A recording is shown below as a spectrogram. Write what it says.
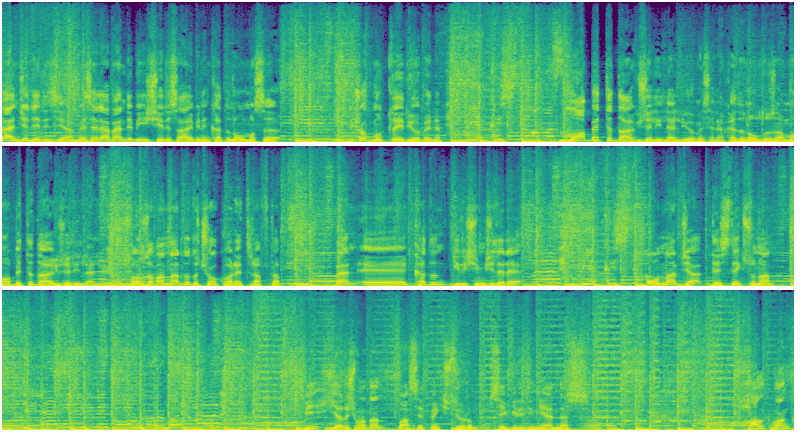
Bence deriz ya. Mesela ben de bir iş yeri sahibinin kadın olması çok mutlu ediyor beni. Muhabbet de daha güzel ilerliyor mesela. Kadın olduğu zaman muhabbet de daha güzel ilerliyor. Son zamanlarda da çok var etrafta. Ben ee, kadın girişimcilere onlarca destek sunan bir yarışmadan bahsetmek istiyorum sevgili dinleyenler. Halkbank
